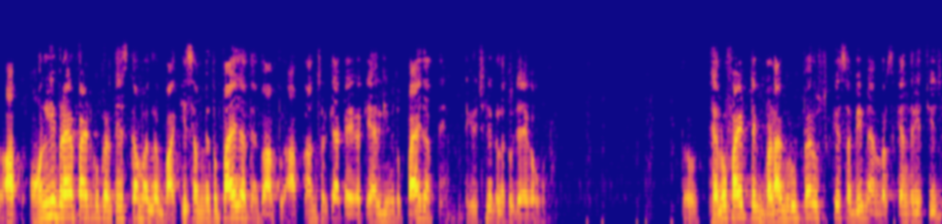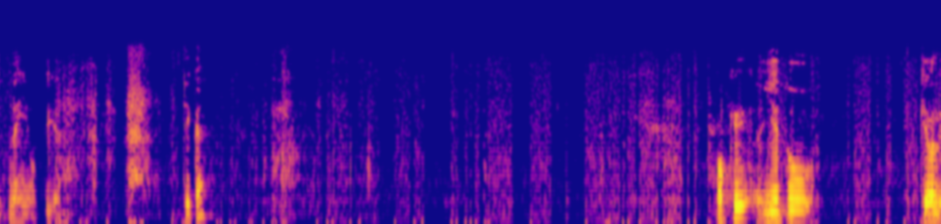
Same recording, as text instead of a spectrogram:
तो आप ओनली ब्रायोफाइट को करते हैं, इसका मतलब बाकी सब में तो पाए जाते हैं तो आप, आपका आंसर क्या कहेगा कि एलगी में तो पाए जाते हैं, लेकिन इसलिए गलत हो जाएगा वो। तो थैलोफाइट एक बड़ा ग्रुप है उसके सभी मेंबर्स के अंदर ये चीज़ नहीं होती है। ठीक है? ओके ये तो केवल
